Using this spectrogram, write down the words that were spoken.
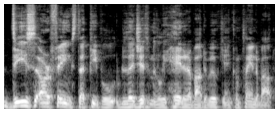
these are things that people legitimately hated about Ibuki and complained about.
